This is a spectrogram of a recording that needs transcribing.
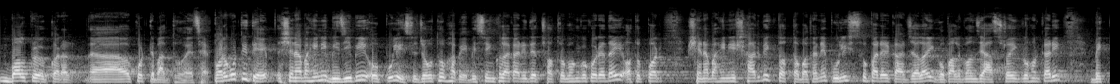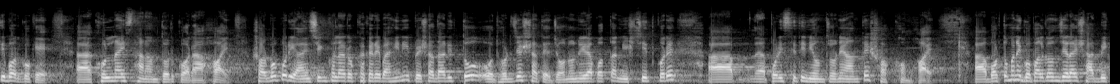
বল প্রয়োগ করার করতে বাধ্য হয়েছে। পরবর্তীতে সেনাবাহিনী, বিজিবি ও পুলিশ যৌথভাবে বিশৃঙ্খলাকারীদের ছত্রভঙ্গ করে দেয়। অতঃপর সেনাবাহিনীর সার্বিক তত্ত্বাবধানে পুলিশ সুপারের কার্যালয় গোপালগঞ্জে আশ্রয় গ্রহণকারী ব্যক্তিবর্গকে খুলনায় স্থানান্তর করা হয়। সর্বোপরি আইন শৃঙ্খলা রক্ষাকারী বাহিনী, পেশাদারিত্ব ও ধৈর্যের সাথে জননিরাপত্তা নিশ্চিত করে পরিস্থিতি নিয়ন্ত্রণে আনতে সক্ষম হয়। বর্তমানে গোপালগঞ্জ জেলায় সার্বিক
